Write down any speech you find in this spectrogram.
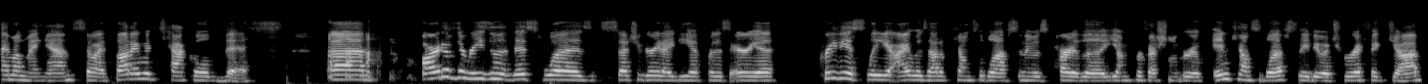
time on my hands, so I thought I would tackle this. Um, part of the reason that this was such a great idea for this area previously i was out of council bluffs and it was part of the young professional group in council bluffs they do a terrific job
